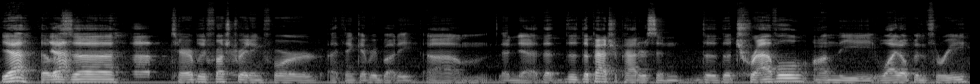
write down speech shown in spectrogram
Yeah, that was uh, terribly frustrating for I think everybody. Um, and yeah, the, the, the Patrick Patterson, the the travel on the wide open three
